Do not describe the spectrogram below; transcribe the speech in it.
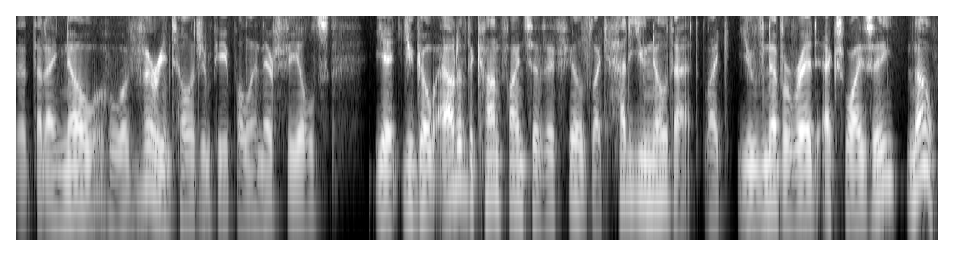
that, that I know who are very intelligent people in their fields. Yet you go out of the confines of their fields. Like, how do you know that? Like, you've never read X, Y, Z? No,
